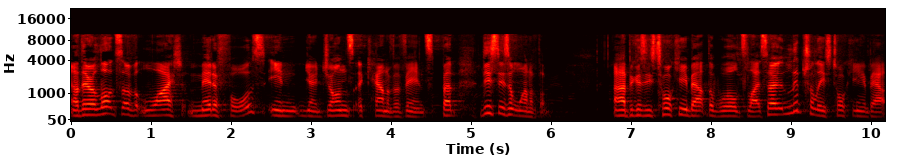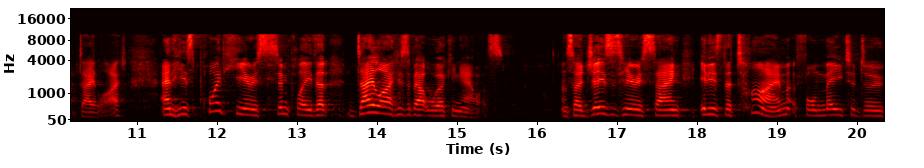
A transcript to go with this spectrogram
Now, there are lots of light metaphors in you know, John's account of events, but this isn't one of them. Uh, because he's talking about the world's light. So, literally, he's talking about daylight. And his point here is simply that daylight is about working hours. And so, Jesus here is saying, It is the time for me to do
